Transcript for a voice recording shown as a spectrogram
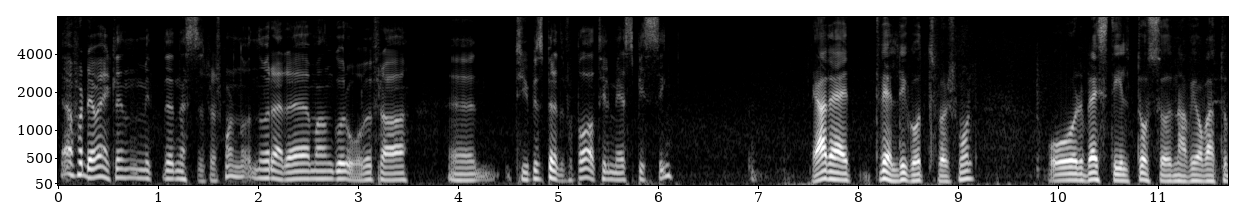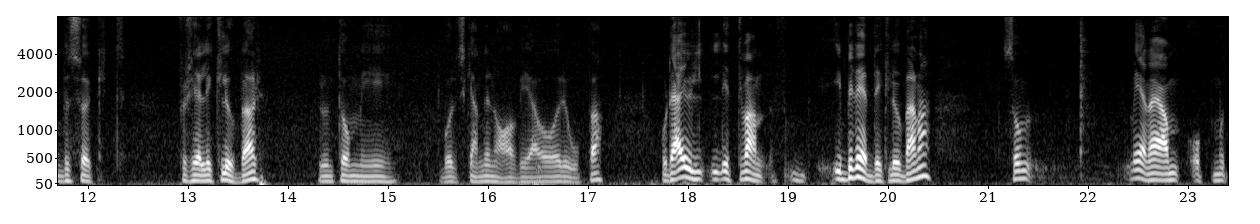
Ja, för det var egentligen mitt nästa spørsmål. Når er det man går över från eh, typisk breddefotball till mer spissing? Ja, det är ett väldigt gott spörsmål. Och det blev stilt också när vi har varit och besökt olika klubbar runt om i både Skandinavien och Europa. Och det är ju lite van I breddklubbarna så menar jag upp mot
